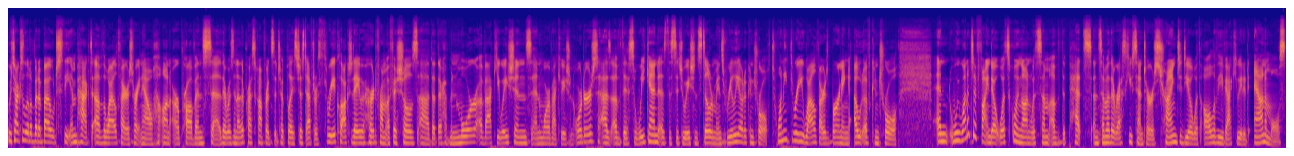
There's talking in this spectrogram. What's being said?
We talked a little bit about the impact of the wildfires right now on our province. Uh, there was another press conference that took place just after three o'clock today. We heard from officials uh, that there have been more evacuations and more evacuation orders as of this weekend, as the situation still remains really out of control. 23 wildfires burning out of control. And we wanted to find out what's going on with some of the pets and some of the rescue centers trying to deal with all of the evacuated animals.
